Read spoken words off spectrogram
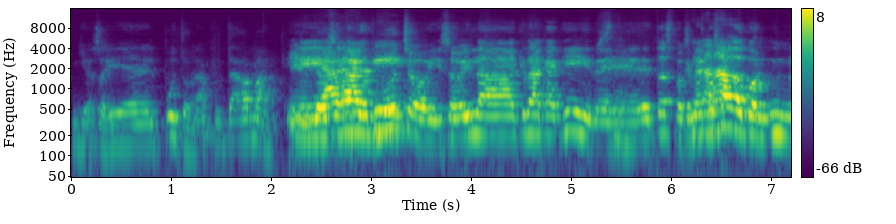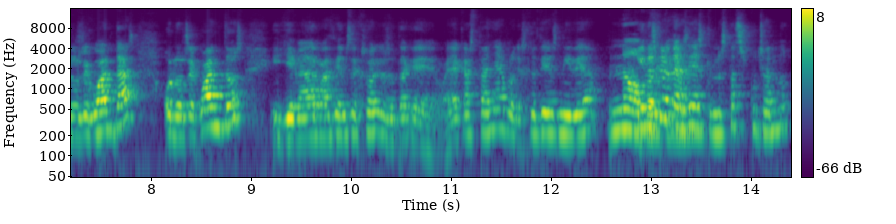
yo soy el puto, la puta ama. Y, yo sé hacer mucho y soy la crack aquí de, todos, porque me he acostado con no sé cuántas o no sé cuántos y llega la relación sexual y resulta que vaya castaña porque es que no tienes ni idea. No, y no es que no tengas idea, es que no estás escuchando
